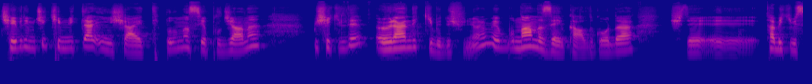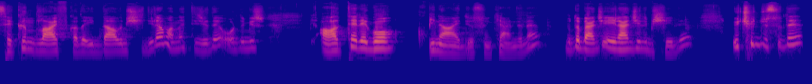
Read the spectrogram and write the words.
çevrim içi kimlikler inşa ettik. Bunun nasıl yapılacağını bir şekilde öğrendik gibi düşünüyorum ve bundan da zevk aldık. Orada işte e, tabii ki bir second life kadar iddialı bir şey değil ama neticede orada bir, bir alter ego bina ediyorsun kendine. Bu da bence eğlenceli bir şeydi. Üçüncüsü de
